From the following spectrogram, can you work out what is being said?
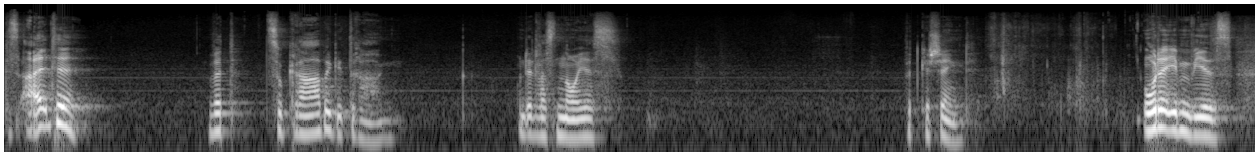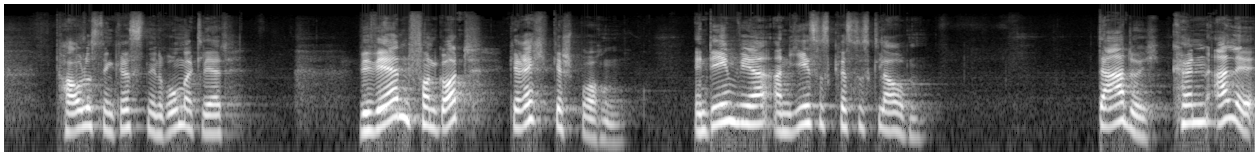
Das alte wird zu Grabe getragen und etwas Neues wird geschenkt. Oder eben wie es Paulus den Christen in Rom erklärt, wir werden von Gott gerecht gesprochen, indem wir an Jesus Christus glauben. Dadurch können alle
